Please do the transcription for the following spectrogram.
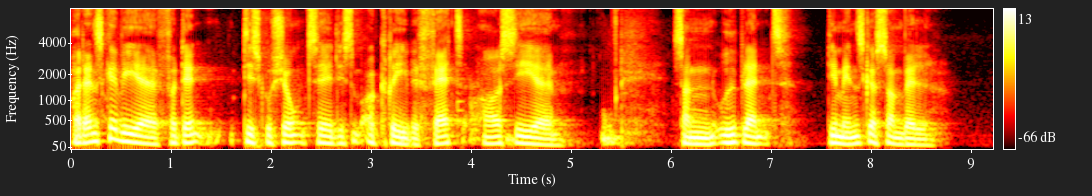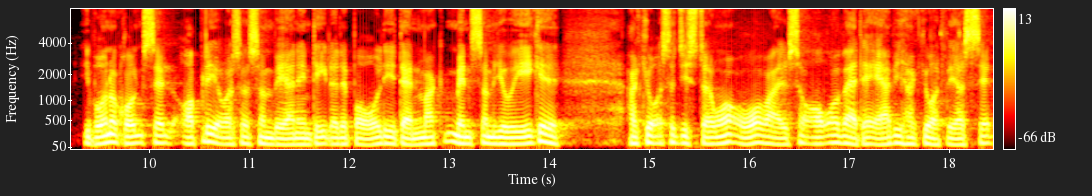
Hvordan skal vi øh, få den diskussion til ligesom at gribe fat, også i øh, sådan udblandt de mennesker, som vel i bund og grund selv oplever sig som værende en del af det borgerlige Danmark, men som jo ikke har gjort sig de større overvejelser over, hvad det er, vi har gjort ved os selv,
